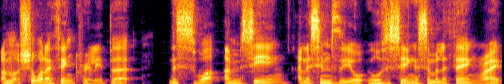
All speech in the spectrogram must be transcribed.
I'm not sure what I think really, but this is what I'm seeing. And it seems that you're also seeing a similar thing, right?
